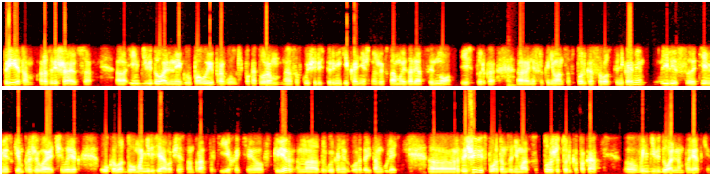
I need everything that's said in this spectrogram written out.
При этом разрешаются Э, индивидуальные групповые прогулки, по которым э, соскучились пермяки, конечно же, в самоизоляции, но есть только э, несколько нюансов, только с родственниками или с теми, с кем проживает человек около дома. Нельзя в общественном транспорте ехать в сквер на другой конец города и там гулять. Разрешили спортом заниматься тоже только пока в индивидуальном порядке.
